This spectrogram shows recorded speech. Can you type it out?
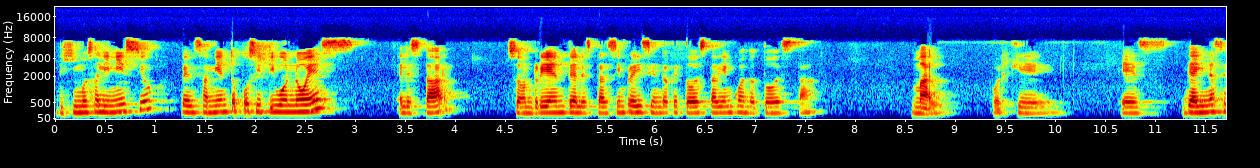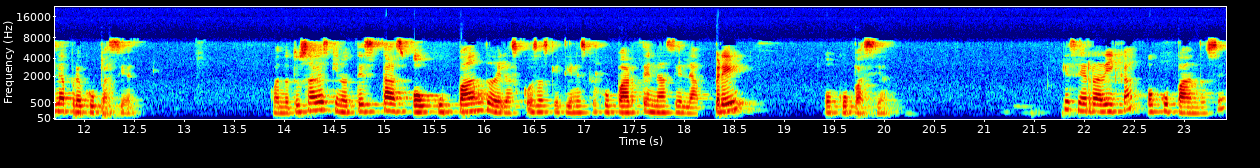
Dijimos al inicio, pensamiento positivo no es el estar sonriente, el estar siempre diciendo que todo está bien cuando todo está mal, porque es de ahí nace la preocupación. Cuando tú sabes que no te estás ocupando de las cosas que tienes que ocuparte, nace la preocupación, que se erradica ocupándose,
